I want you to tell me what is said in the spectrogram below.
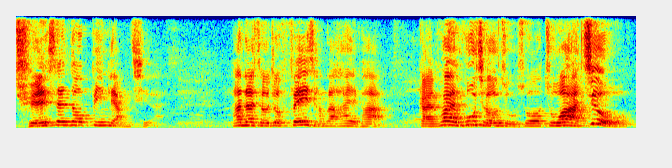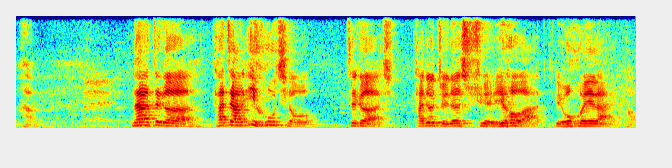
全身都冰凉起来，他那时候就非常的害怕，赶快呼求主说：“主啊，救我！”哈，那这个他这样一呼求，这个他就觉得血又啊流回来，哈，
